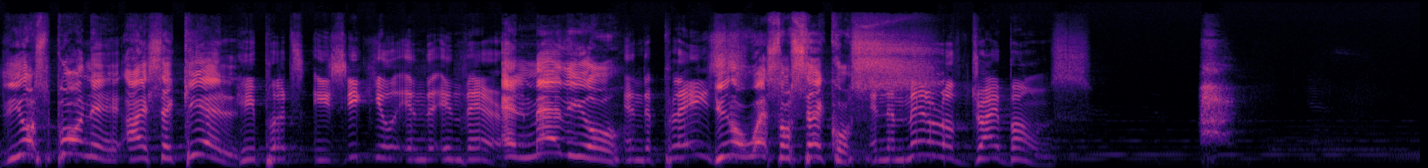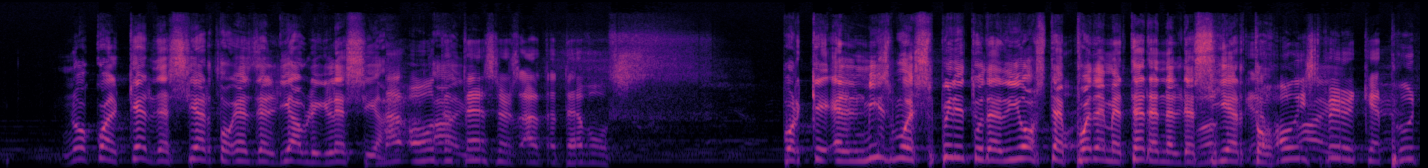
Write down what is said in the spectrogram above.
Dios pone a Ezequiel he puts Ezekiel in the in there, en medio in the place, de unos huesos secos. in the middle of dry bones. No cualquier desierto es del diablo, iglesia. Not all the Ay, deserts are the devil's. Porque el mismo Espíritu de Dios te puede meter en el The desierto. Holy Spirit can put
